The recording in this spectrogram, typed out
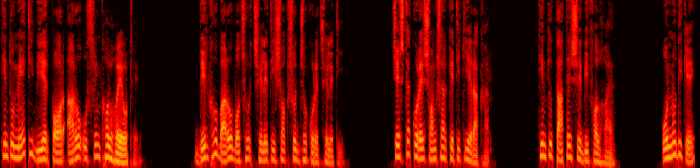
কিন্তু মেয়েটি বিয়ের পর আরও উশৃঙ্খল হয়ে ওঠে। দীর্ঘ বারো বছর ছেলেটি সব সহ্য করে ছেলেটি। চেষ্টা করে সংসারকে টিকিয়ে রাখার। কিন্তু তাতে সে বিফল হয়। অন্যদিকে,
